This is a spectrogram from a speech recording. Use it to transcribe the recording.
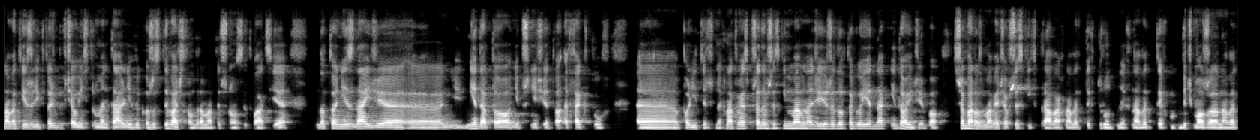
nawet jeżeli ktoś by chciał instrumentalnie wykorzystywać tą dramatyczną sytuację, no to nie znajdzie, nie da to, nie przyniesie to efektów politycznych. Natomiast przede wszystkim mam nadzieję, że do tego jednak nie dojdzie, bo trzeba rozmawiać o wszystkich sprawach, nawet tych trudnych, nawet tych być może nawet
